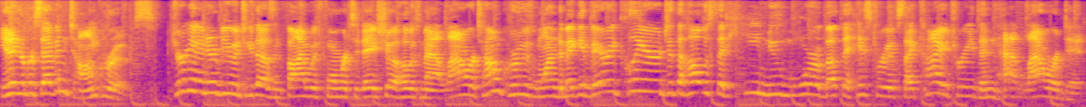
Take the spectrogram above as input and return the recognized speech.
In at number 7, Tom Cruise. During an interview in 2005 with former Today Show host Matt Lauer, Tom Cruise wanted to make it very clear to the host that he knew more about the history of psychiatry than Matt Lauer did.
